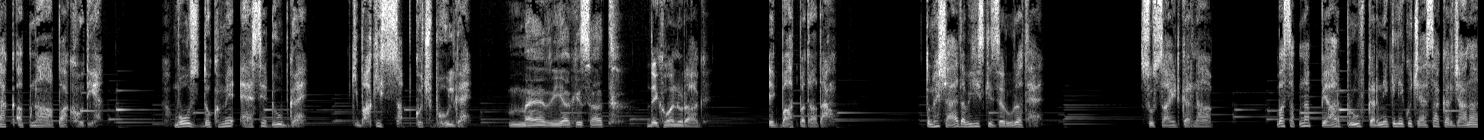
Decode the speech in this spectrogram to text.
तक अपना आपा खो दिया। वो उस दुख में ऐसे डूब गए कि बाकी सब कुछ भूल गए। मैं रिया के साथ देखो अनुराग एक बात बताता हूँ। तुम्हें शायद अभी इसकी ज़रूरत है। सुसाइड करना बस अपना प्यार प्रूव करने के लिए कुछ ऐसा कर जाना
